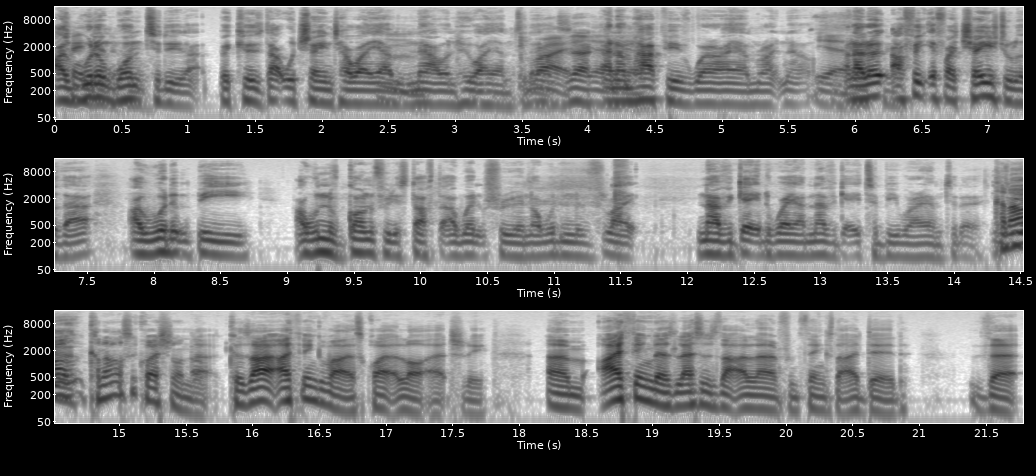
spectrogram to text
I Change wouldn't anything. want to do that because that would change how I am now and who I am today. Right, Exactly. yeah, and I'm yeah. happy with where I am right now. Yeah. and I don't. I think if I changed all of that, I wouldn't be. I wouldn't have gone through the stuff that I went through, and I wouldn't have like navigated the way I navigated to be where I am today. Can I can I ask a question on that? Because I, I think about this quite a lot actually. Um, I think there's lessons that I learned from things that I did that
